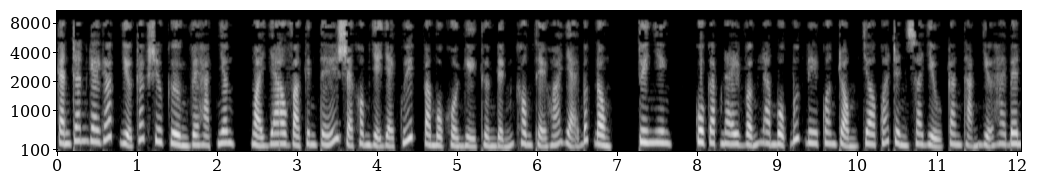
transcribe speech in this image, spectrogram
Cạnh tranh gay gắt giữa các siêu cường về hạt nhân, ngoại giao và kinh tế sẽ không dễ giải quyết và một hội nghị thượng đỉnh không thể hóa giải bất đồng. Tuy nhiên, cuộc gặp này vẫn là một bước đi quan trọng cho quá trình xoa dịu căng thẳng giữa hai bên.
